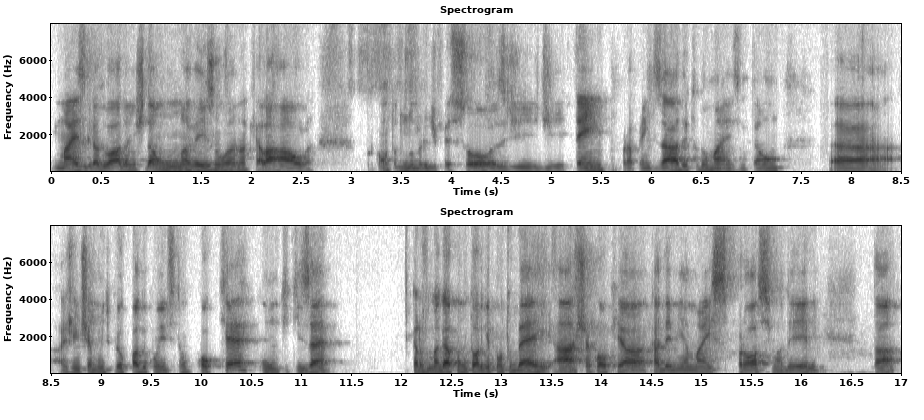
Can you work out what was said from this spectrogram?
mais graduado a gente dá uma vez no ano aquela aula, por conta do número de pessoas, de, de tempo para aprendizado e tudo mais. Então, uh, a gente é muito preocupado com isso. Então, qualquer um que quiser kravmaga.org.br, acha qual que é a academia mais próxima dele, tá?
